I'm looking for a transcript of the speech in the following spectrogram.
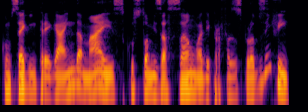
consegue entregar ainda mais customização ali para fazer os produtos. Enfim,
